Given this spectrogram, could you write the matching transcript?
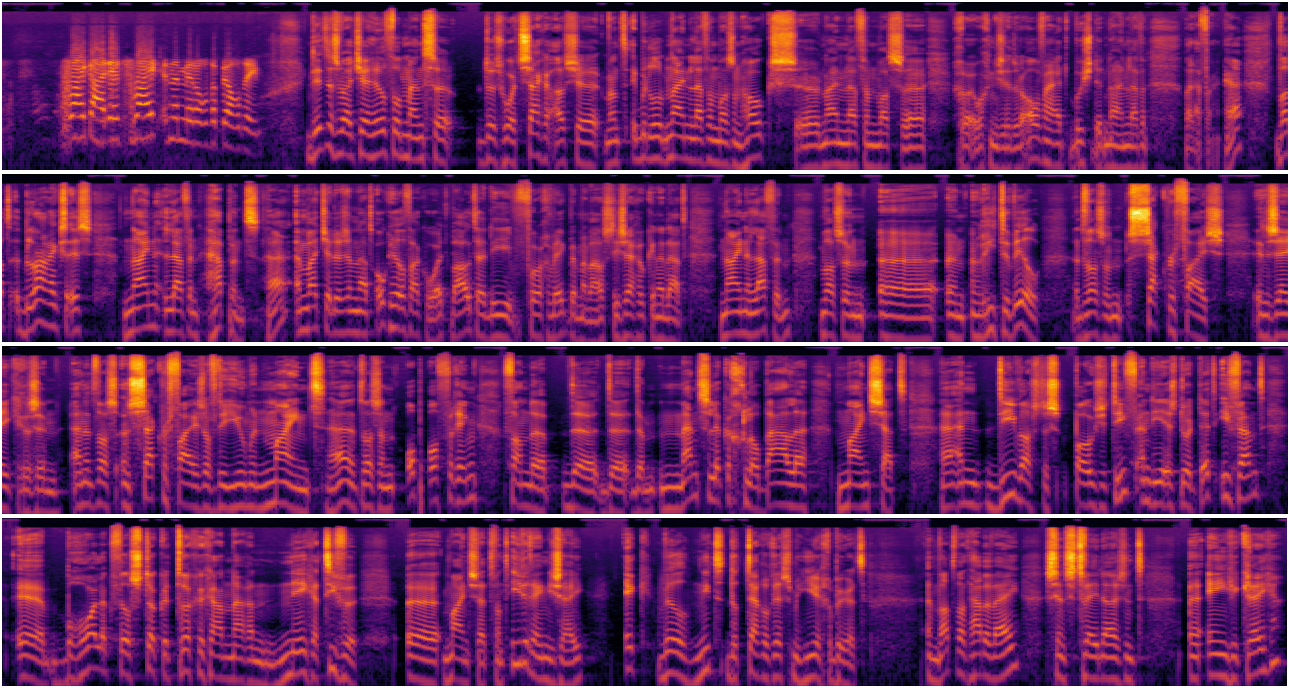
Right, God, it's right in the middle of the building. Dit is wat je heel veel mensen dus hoort zeggen als je. Want ik bedoel, 9-11 was een hoax. Uh, 9-11 was uh, georganiseerd door de overheid. Bush did 9-11. Whatever. Hè? Wat het belangrijkste is: 9-11 happened. Hè? En wat je dus inderdaad ook heel vaak hoort. Wouter, die vorige week bij mij was, die zegt ook inderdaad: 9-11 was een, uh, een, een ritueel. Het was een sacrifice in zekere zin. En het was een sacrifice of the human mind. Hè? Het was een opoffering van de, de, de, de menselijke globale mindset. En die was dus positief. En die is door dit event eh, behoorlijk veel stukken teruggegaan naar een negatieve uh, mindset. Want iedereen die zei: Ik wil niet dat terrorisme hier gebeurt. En wat, wat hebben wij sinds 2001 gekregen?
